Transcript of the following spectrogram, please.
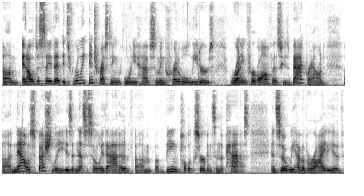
Um, and I'll just say that it's really interesting when you have some incredible leaders running for office whose background uh, now, especially, isn't necessarily that of, um, of being public servants in the past. And so we have a variety of,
